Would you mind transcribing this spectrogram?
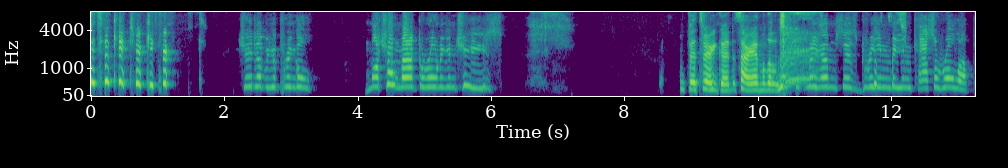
it's okay, turkey. For... J.W. Pringle. Macho macaroni and cheese. That's very good. Sorry, I'm a little. Mayhem says green bean casserole up.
